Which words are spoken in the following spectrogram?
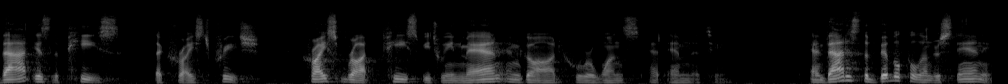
That is the peace that Christ preached. Christ brought peace between man and God who were once at enmity. And that is the biblical understanding.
